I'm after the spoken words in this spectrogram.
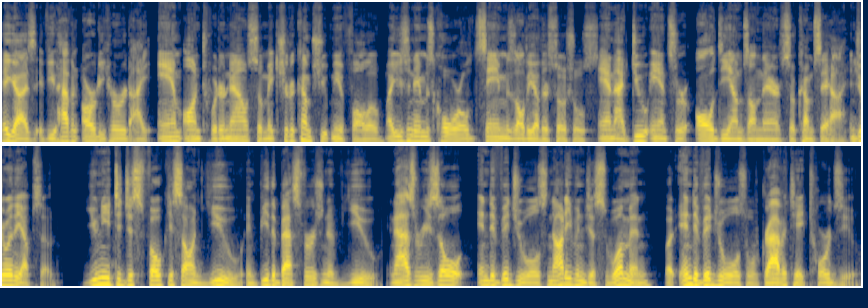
Hey guys, if you haven't already heard, I am on Twitter now, so make sure to come shoot me a follow. My username is Coleworld, same as all the other socials, and I do answer all DMs on there, so come say hi. Enjoy the episode. You need to just focus on you and be the best version of you. And as a result, individuals, not even just women, but individuals will gravitate towards you.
